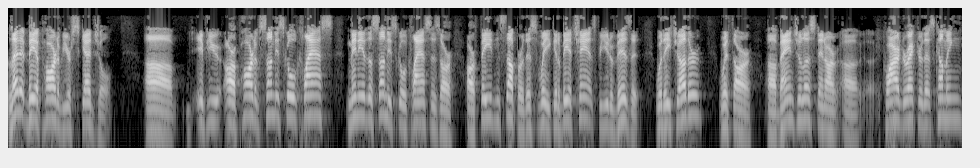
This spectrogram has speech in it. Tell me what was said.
Let it be a part of your schedule. Uh, if you are a part of Sunday school class, many of the Sunday school classes are, are feed and supper this week. It'll be a chance for you to visit with each other, with our evangelist and our uh, choir director that's coming.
